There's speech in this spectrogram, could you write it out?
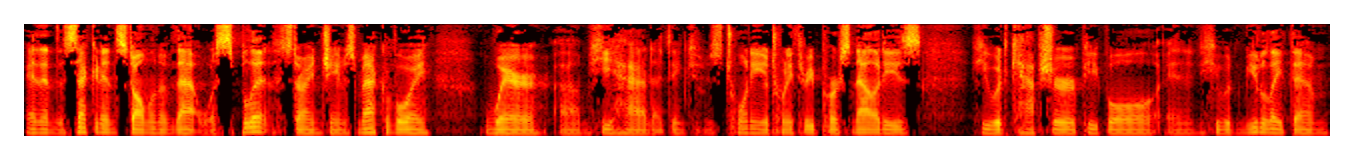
And then the second installment of that was Split, starring James McAvoy, where um, he had, I think, it was twenty or twenty three personalities. He would capture people and he would mutilate them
